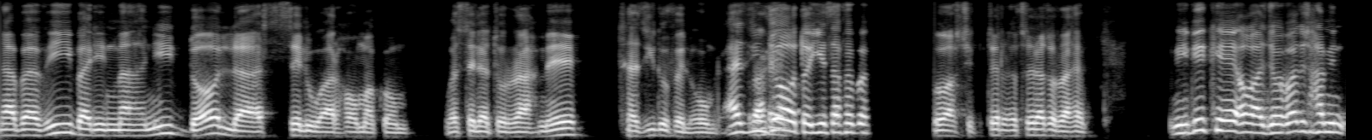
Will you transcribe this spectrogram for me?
نبوی بر این معنی دال است سلو ارحامکم و سلت الرحمه تزید فی العمر. از اینجا تا یه صفحه ب... ببخشید تر- سلت الرحم. میگه که آقا از بعدش همین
